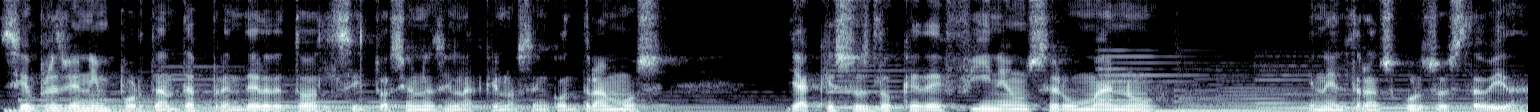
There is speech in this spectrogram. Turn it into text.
Siempre es bien importante aprender de todas las situaciones en las que nos encontramos, ya que eso es lo que define a un ser humano en el transcurso de esta vida.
